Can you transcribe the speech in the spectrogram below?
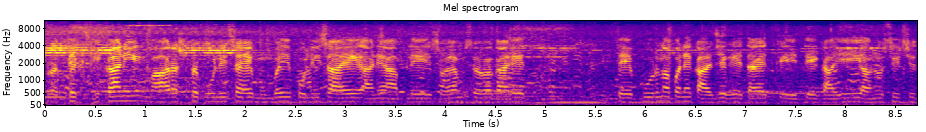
प्रत्येक ठिकाणी महाराष्ट्र पोलीस आहे मुंबई पोलीस आहे आणि आपले स्वयंसेवक आहेत. ते पूर्णपणे काळजी घेत आहेत की इथे काहीही अनुसूचित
